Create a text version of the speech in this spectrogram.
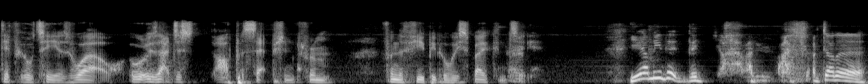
difficulty as well, or is that just our perception from from the few people we've spoken to? Yeah, I mean, they, they, I've, I've done a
